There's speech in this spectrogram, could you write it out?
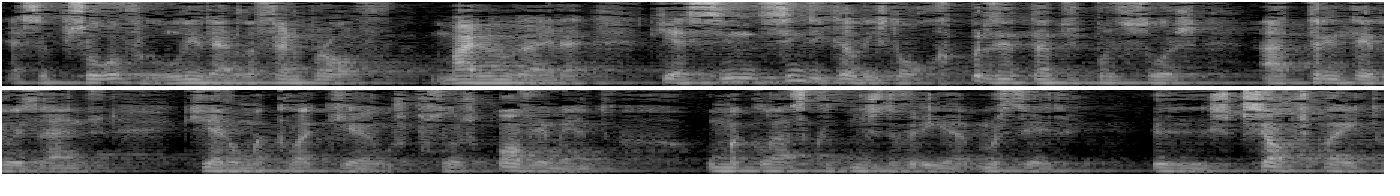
Essa pessoa foi o líder da FENPROF, Mário Nogueira, que é sindicalista ou representante dos professores há 32 anos, que era uma que é os professores, obviamente, uma classe que nos deveria merecer eh, especial respeito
